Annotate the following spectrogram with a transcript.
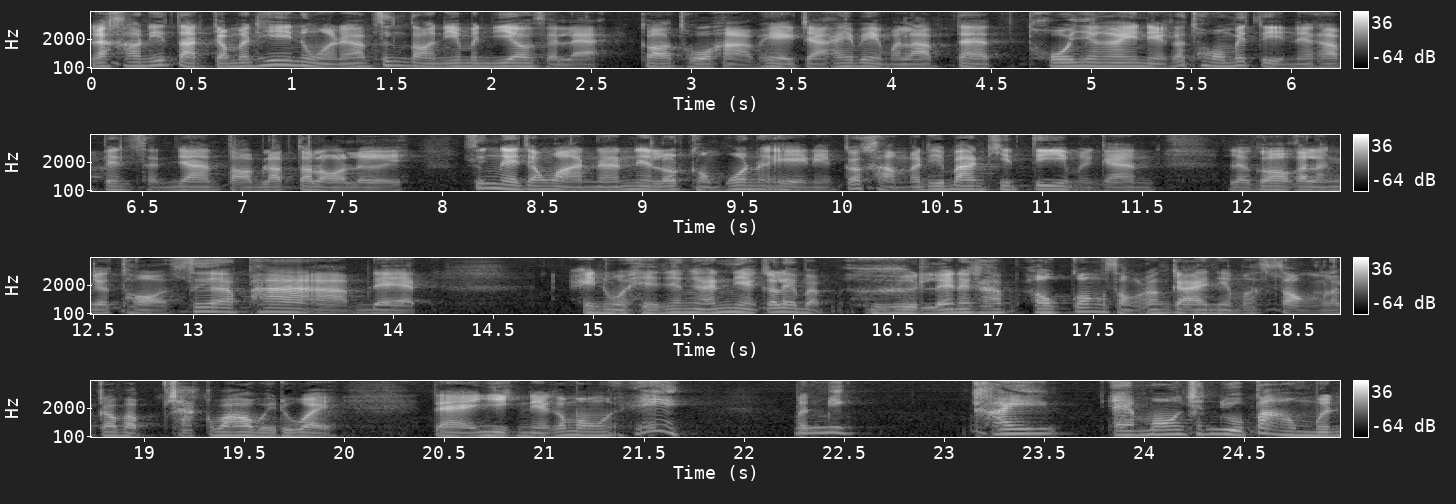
และคราวนี้ตัดกลับมาที่หนวดนะครับ ซึ่งตอนนี้มันเยี่ยวเสร็จแล้ว ก็โทรหาพเอกจะให้พเอกมารับ แต่โทรยังไงเนี่ยก็โทรไม่ติดนะครับ เป็นสัญญาณตอบรับตลอดเลย ซึ่งในจังหวะนั้นเนี่ยรถของพวกนางเอกเนี่ยก็ขับมาที่บ้านคิตตี้เหมือนกัน แล้วก็กำลังจะถอดเสื้อผ้าอาบแดด ไอ้หนวดเห็นอย่างนั้นเนี่ยก็เลยแบบหืดเลยนะครับ เอากล้องส่องทางกายเนี่ยมาส่อง แล้วก็แบบชักว่าวไปด้วย แต่หยิกเนี่ยก็มองเฮ้ยมันมีใครแอบมองฉันอยู่เปล่าเหมือน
